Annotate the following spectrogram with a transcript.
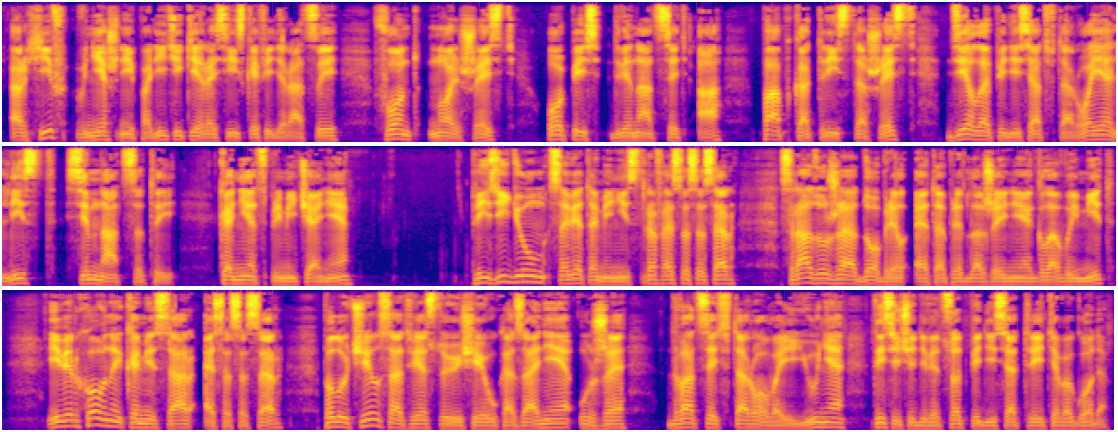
Архив внешней политики Российской Федерации, фонд 06, опись 12А, папка 306, дело 52, лист 17. Конец примечания. Президиум Совета министров СССР сразу же одобрил это предложение главы МИД, и Верховный комиссар СССР получил соответствующее указание уже 22 июня 1953 года.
